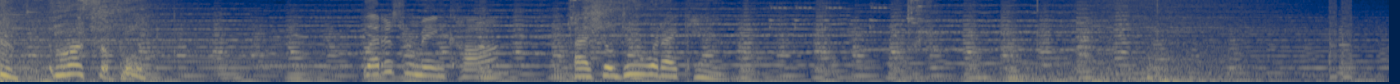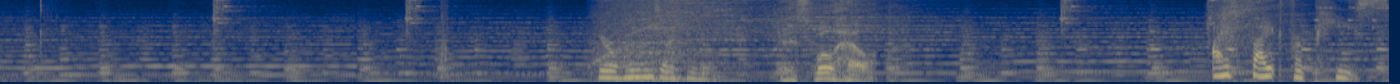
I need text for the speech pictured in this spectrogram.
Impossible! Let us remain calm. I shall do what I can. Your wounds are healed. This will help. I fight for peace.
